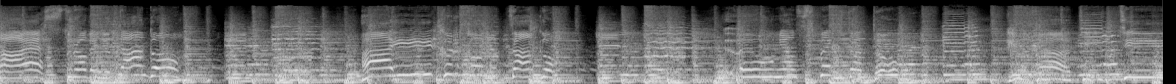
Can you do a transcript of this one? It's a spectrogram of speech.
Maestro dhe një tango. A i kërkon një tango. Dhe unë janë spektator. I fati ti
